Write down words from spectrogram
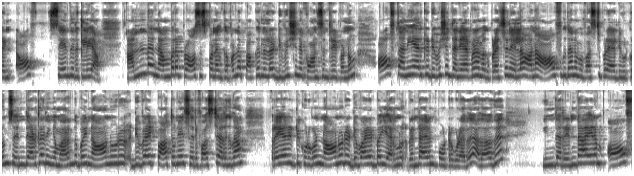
ரெண்டு ஆஃப் சேர்ந்து இருக்கு இல்லையா அந்த நம்பரை ப்ராசஸ் பண்ணதுக்கப்புறம் தான் பக்கத்தில் டிவிஷனை கான்சென்ட்ரேட் பண்ணும். ஆஃப் தனியாக இருக்குது டிவிஷன் தனியாக இருக்குன்னா நமக்கு பிரச்சனை இல்லை. ஆனால் ஆஃப்க்கு தான் நம்ம ஃபஸ்ட்டு ப்ரையாரிட்டி கொடுக்கணும். ஸோ இந்த இடத்துல நீங்கள் மறந்து போய் நானூறு டிவைட் பார்த்தோன்னே சரி ஃபஸ்ட்டு அதுக்கு தான் ப்ரையாரிட்டி கொடுக்கணும். நானூறு டிவைடட் பை இரநூறு ரெண்டாயிரம் போட்டக்கூடாது அதாவது இந்த ரெண்டாயிரம் ஆஃப்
